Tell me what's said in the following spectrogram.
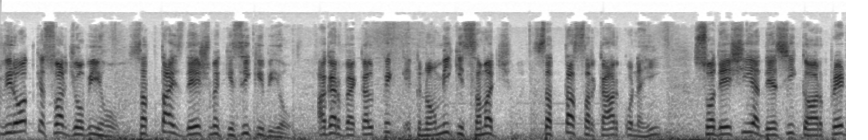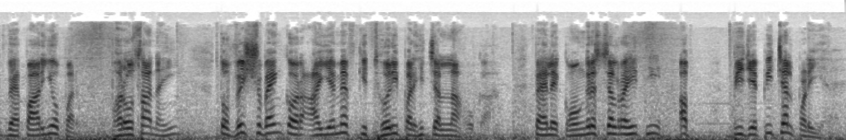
विरोध के स्वर जो भी हो, सत्ता इस देश में किसी की भी हो। अगर वैकल्पिक इकोनॉमी की समझ सत्ता सरकार को नहीं, स्वदेशी या देशी कॉरपोरेट व्यापारियों पर भरोसा नहीं तो विश्व बैंक और आईएमएफ की थ्योरी पर ही चलना होगा। पहले कांग्रेस चल रही थी, अब बीजेपी चल पड़ी है।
